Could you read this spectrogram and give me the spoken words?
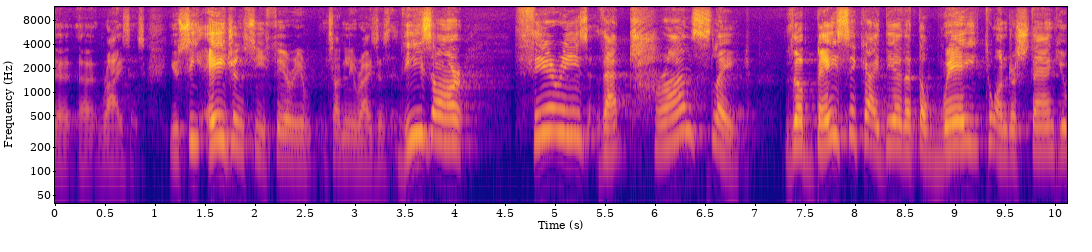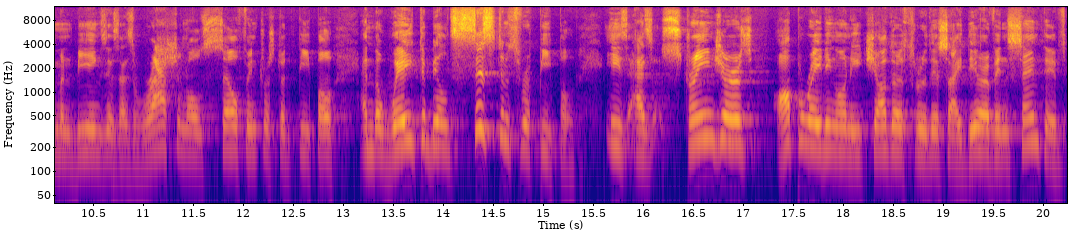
uh, uh, rises. You see agency theory suddenly rises. These are theories that translate the basic idea that the way to understand human beings is as rational, self-interested people, and the way to build systems for people is as strangers operating on each other through this idea of incentives,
